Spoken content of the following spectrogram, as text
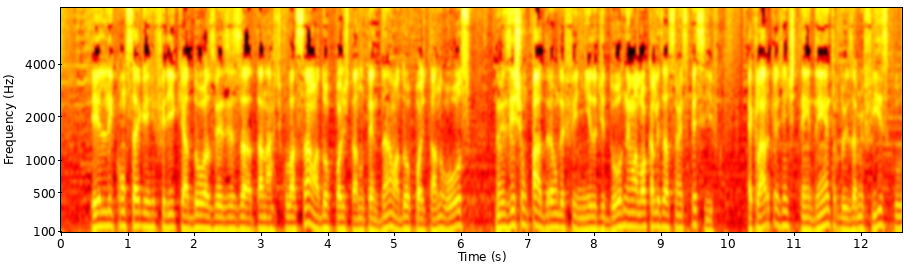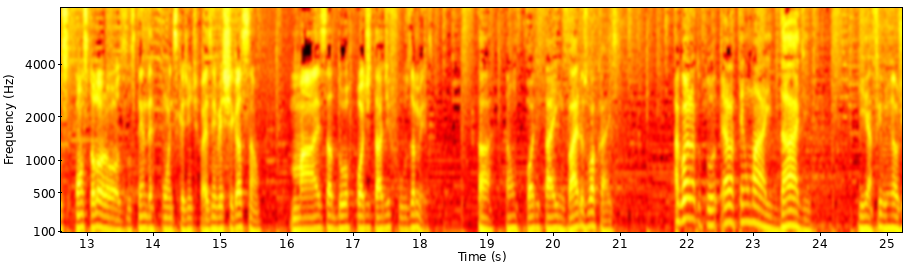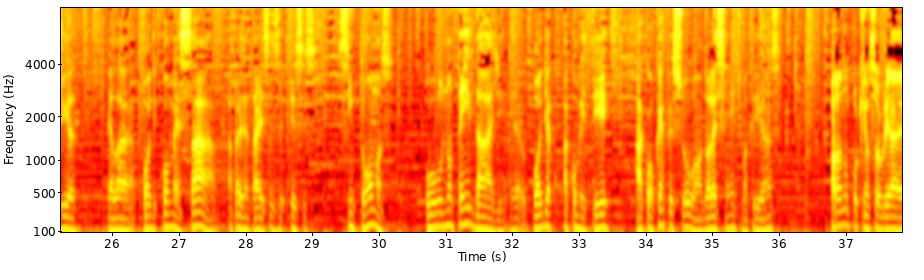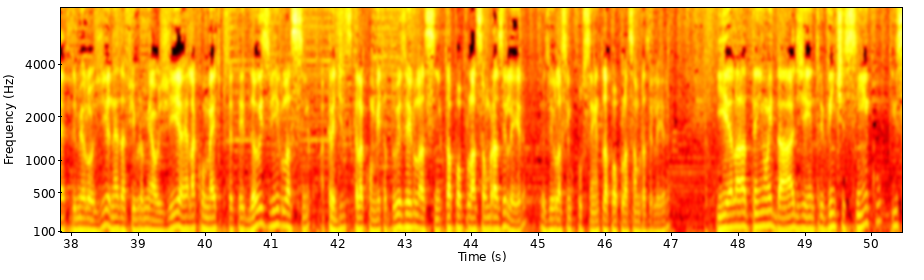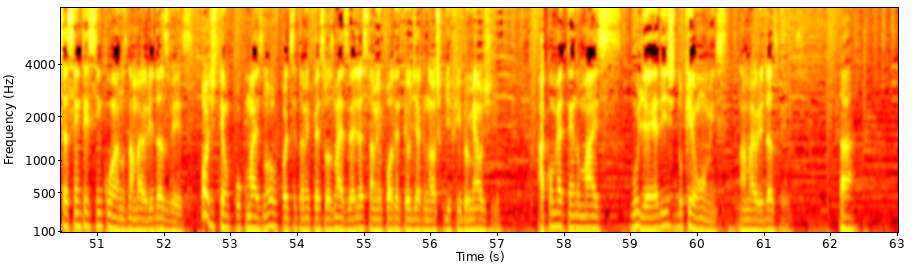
Ele consegue referir que a dor às vezes está na articulação, a dor pode estar no tendão, a dor pode estar no osso. Não existe um padrão definido de dor, nem uma localização específica. É claro que a gente tem dentro do exame físico os pontos dolorosos, os tender points que a gente faz a investigação, mas a dor pode estar difusa mesmo. Tá, então pode estar em vários locais. Agora, doutor, ela tem uma idade que a fibromialgia ela pode começar a apresentar esses, esses sintomas ou não tem idade, é, pode acometer a qualquer pessoa, um adolescente, uma criança. Falando um pouquinho sobre a epidemiologia, né, da fibromialgia, ela comete, para você ter 2,5, acredita que ela cometa 2,5 da população brasileira, 2,5% da população brasileira. E ela tem uma idade entre 25 e 65 anos na maioria das vezes. Pode ter um pouco mais novo, pode ser também pessoas mais velhas também podem ter o diagnóstico de fibromialgia. Acometendo mais mulheres do que homens, na maioria das vezes. Tá.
